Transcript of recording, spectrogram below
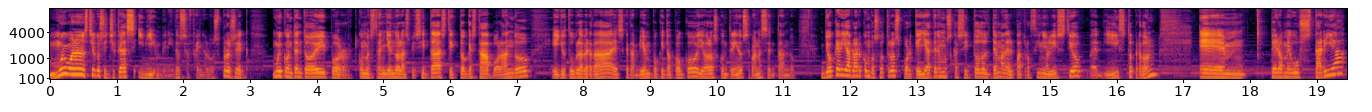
Muy buenas chicos y chicas y bienvenidos a Final Boss Project. Muy contento hoy por cómo están yendo las visitas, TikTok está volando y YouTube la verdad es que también poquito a poco ya los contenidos se van asentando. Yo quería hablar con vosotros porque ya tenemos casi todo el tema del patrocinio listo, eh, listo perdón. Eh, pero me gustaría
